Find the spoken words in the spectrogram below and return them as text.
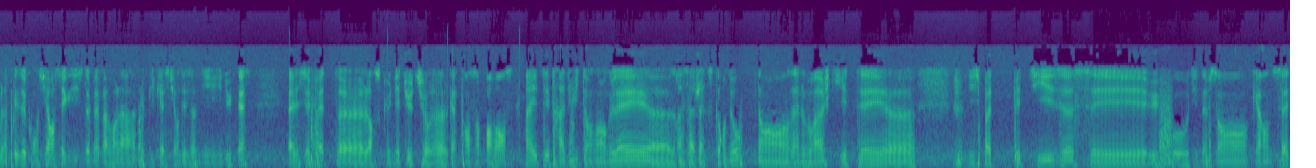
la, prise de conscience existe même avant la publication des ovnis du CNES. Elle s'est faite euh, lorsqu'une étude sur le cas de Provence a été traduite en anglais euh, grâce à Jacques Corneau dans un ouvrage qui était, euh, je ne dis pas de bêtises, c'est UFO 1947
